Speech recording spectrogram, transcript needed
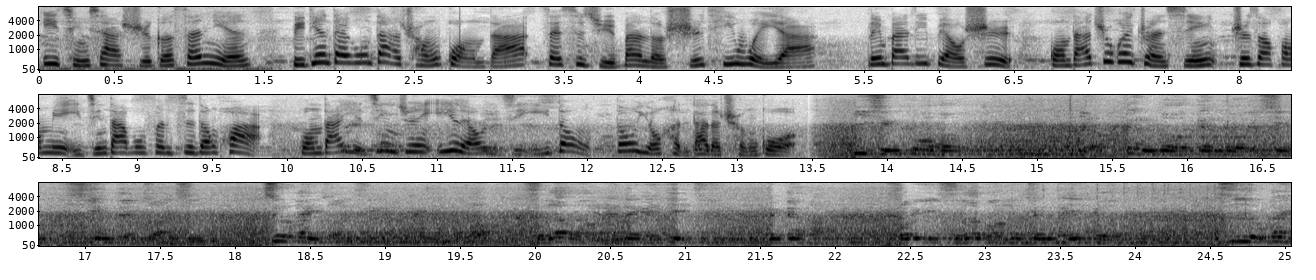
疫情下，时隔三年，笔电代工大厂广达再次举办了实体尾牙。林百里表示，广达智慧转型制造方面已经大部分自动化，广达也进军医疗以及移动，都有很大的成果。疫情过后。更多更多的新新的转型，智慧转型，哦，使得我们那个业绩会更好，所以使得我们成为一个智慧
